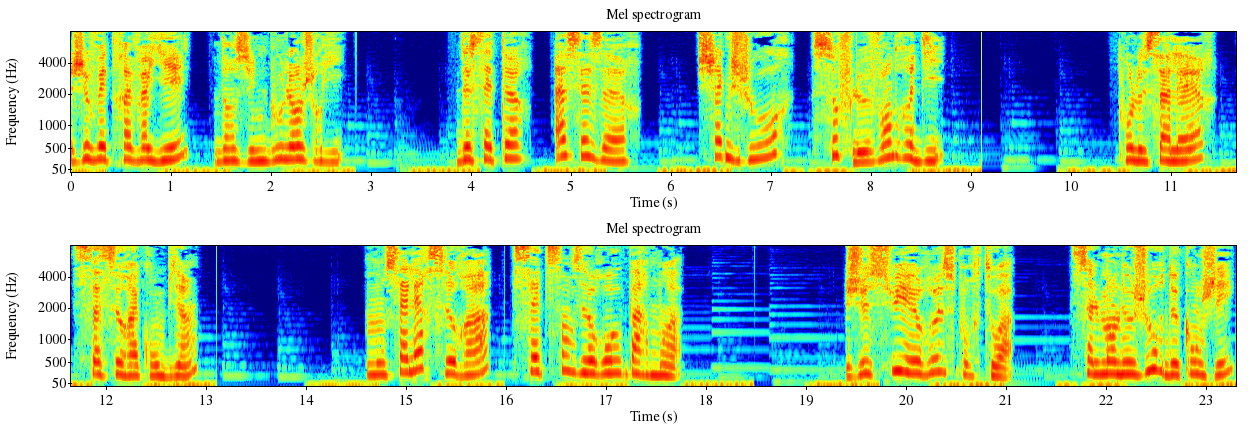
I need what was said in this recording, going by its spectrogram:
Je vais travailler, dans une boulangerie. De 7h, à 16h. Chaque jour, sauf le vendredi. Pour le salaire, ça sera combien? Mon salaire sera, 700 euros par mois. Je suis heureuse pour toi. Seulement nos jours de congé,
